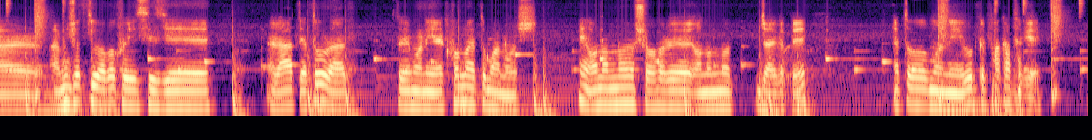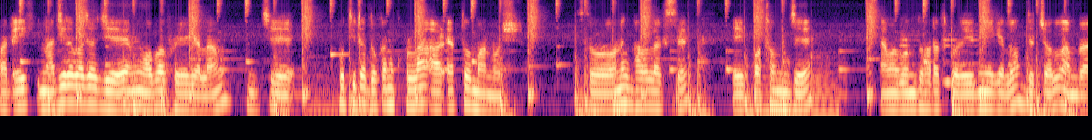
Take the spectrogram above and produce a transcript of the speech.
আর আমি সত্যি অবাক হয়েছি যে রাত এত রাত মানে এখনও এত মানুষ। হ্যাঁ অন্যান্য শহরে অন্যান্য জায়গাতে এত মানে রোডটা ফাঁকা থাকে। বাট এই নাজিরা বাজার যে আমি অবাক হয়ে গেলাম যে প্রতিটা দোকান খোলা আর এত মানুষ। তো অনেক ভালো লাগছে এই প্রথম যে আমার বন্ধু হঠাৎ করে নিয়ে গেল যে চল আমরা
